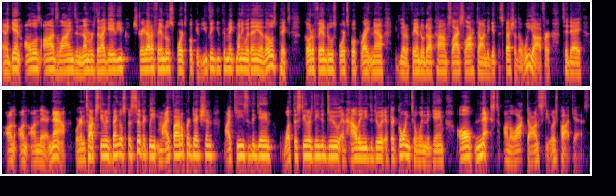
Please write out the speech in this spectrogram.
And again, all those odds, lines, and numbers that I gave you straight out of FanDuel Sportsbook. If you think you can make money with any of those picks, go to FanDuel Sportsbook right now. You can go to fanduel.com slash locked on to get the special that we offer today on, on, on there. Now, we're going to talk Steelers Bengals specifically, my final prediction, my keys to the game, what the Steelers need to do, and how they need to do it if they're going to win the game, all next on the Locked On Steelers podcast.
